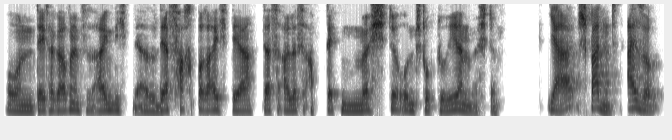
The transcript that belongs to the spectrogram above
Und Data Governance ist eigentlich also der Fachbereich, der das alles abdecken möchte und strukturieren möchte. Ja, spannend. Also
